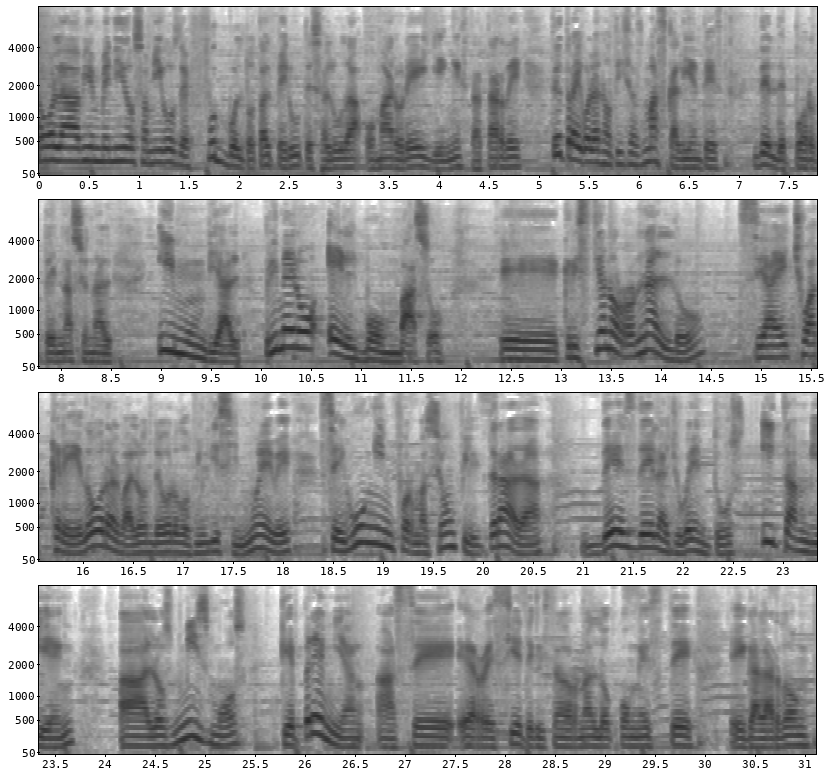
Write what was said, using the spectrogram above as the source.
Hola, bienvenidos amigos de Fútbol Total Perú, te saluda Omar Orey y en esta tarde te traigo las noticias más calientes del deporte nacional y mundial. Primero, el bombazo. Eh, Cristiano Ronaldo se ha hecho acreedor al Balón de Oro 2019 según información filtrada desde la Juventus y también a los mismos que premian a CR7 Cristiano Ronaldo con este eh, galardón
